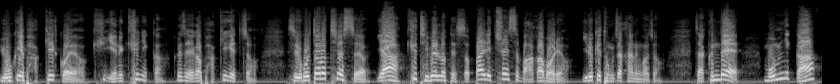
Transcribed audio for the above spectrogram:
요게 바뀔 거예요. Q, 얘는 Q니까. 그래서 얘가 바뀌겠죠. 그래서 이걸 떨어뜨렸어요. 야, Q 디벨롭 됐어. 빨리 트랜스 막아버려. 이렇게 동작하는 거죠. 자, 근데 뭡니까?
